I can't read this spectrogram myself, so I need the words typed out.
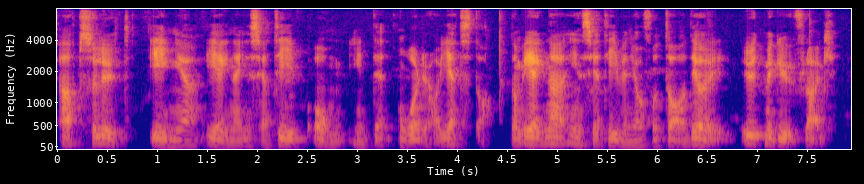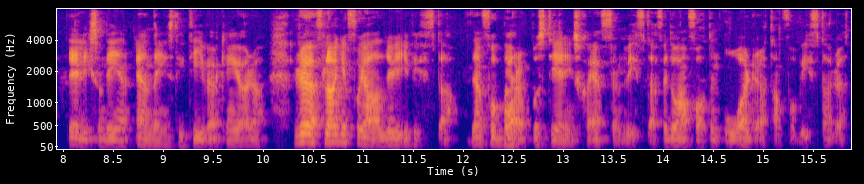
absolut inga egna initiativ om inte en order har getts. Då. De egna initiativen jag får ta, det är ut med gul flagg. Det är liksom det enda instinktiva jag kan göra. Rödflaggen får jag aldrig vifta. Den får bara ja. posteringschefen vifta, för då har han fått en order att han får vifta rött.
